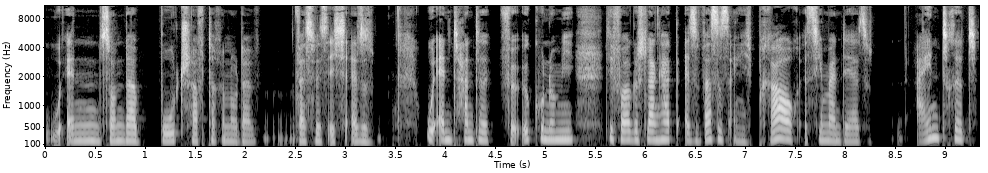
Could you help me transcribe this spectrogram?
UN-Sonderbotschafterin oder was weiß ich, also UN-Tante für Ökonomie, die vorgeschlagen hat, also was es eigentlich braucht, ist jemand, der so eintritt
